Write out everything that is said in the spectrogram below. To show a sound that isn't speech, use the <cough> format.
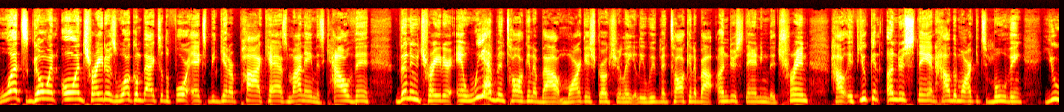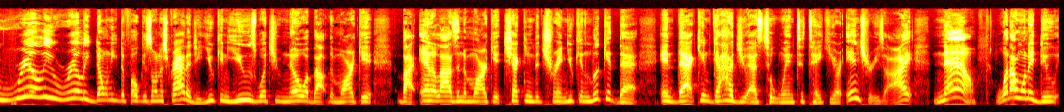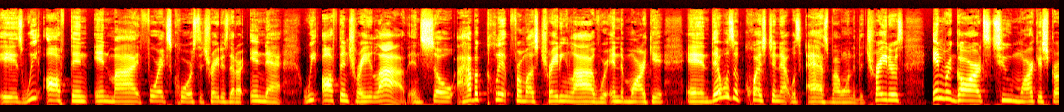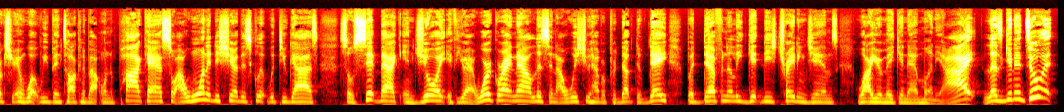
What's going on, traders? Welcome back to the Forex Beginner Podcast. My name is Calvin, the new trader, and we have been talking about market structure lately. We've been talking about understanding the trend, how if you can understand how the market's moving, you really, really don't need to focus on a strategy. You can use what you know about the market by analyzing the market, checking the trend. You can look at that, and that can guide you as to when to take your entries. All right. Now, what I want to do is we often in my Forex course, the traders that are in that, we often trade live. And so I have a clip from us trading live. We're in the market. And there was a question that was asked by one of the traders in regards to market structure and what we've been talking about on the podcast. So I wanted to share this clip with you guys. So sit back, enjoy. If you're at work right now, listen, I wish you have a productive day, but definitely get these trading gems while you're making that money. All right, let's get into it.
